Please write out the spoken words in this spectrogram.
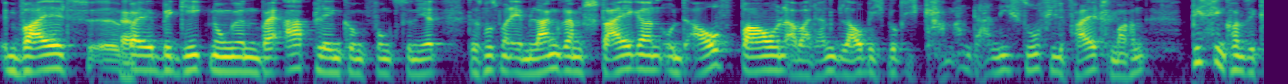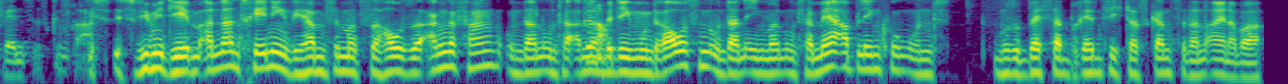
im Wald, äh, ja. bei Begegnungen, bei Ablenkung funktioniert. Das muss man eben langsam steigern und aufbauen. Aber dann glaube ich wirklich, kann man da nicht so viel falsch machen. Bisschen Konsequenz ist gefragt. Ist, ist wie mit jedem anderen Training. Wir haben es immer zu Hause angefangen und dann unter anderen genau. Bedingungen draußen und dann irgendwann unter mehr Ablenkung und umso besser brennt sich das Ganze dann ein. Aber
